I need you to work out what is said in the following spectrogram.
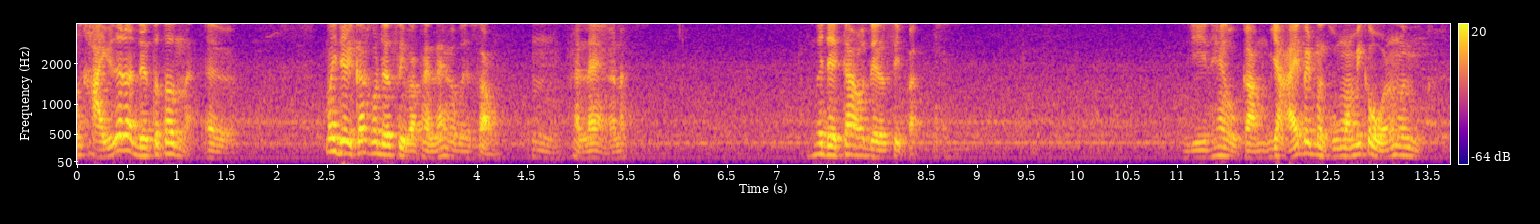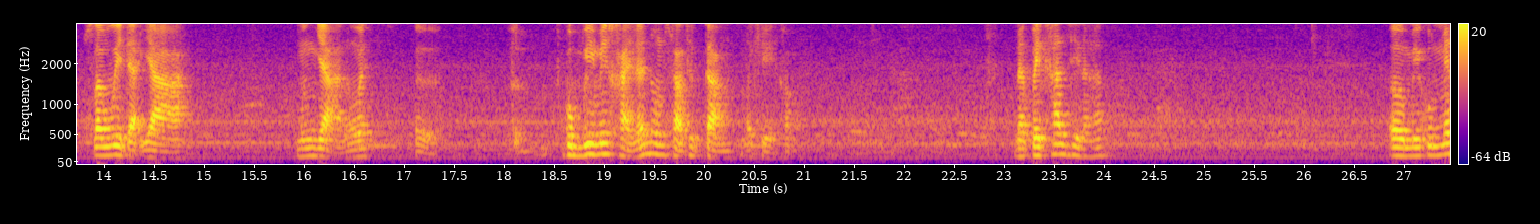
มันขายอยู่ตั้งแต่เดือนต้นๆอะเออไม่เดือนเก้าก็เดือนสิบอะแผ่นแรกกับเดือนสองอืมแผ่นแรกอะนะไม่เดือนเก้าเดือนสิบอะยีนแห้งกว่ากรรมอย่าให้เป็นเหมือนคงมาไม่โกนะมึงสวิตอะยา มึงอย่านะเว้ยเออกลุ่มบีมีไข่และนมสามสิบกรัมโอเคครับแบ่งเป็นขั้นสินะครับ เออมีคุณแม่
